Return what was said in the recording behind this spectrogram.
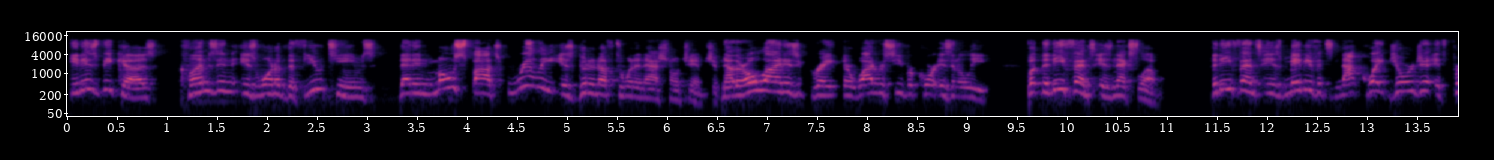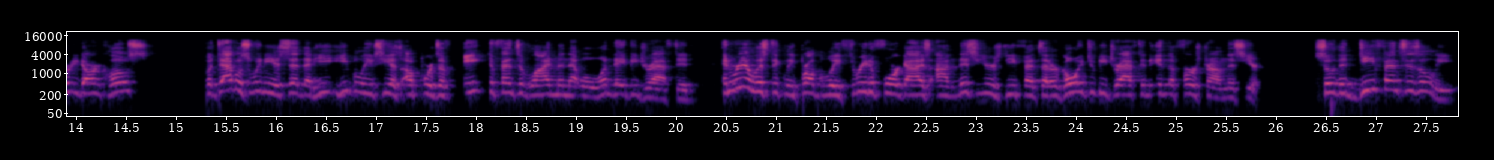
It is because Clemson is one of the few teams that in most spots really is good enough to win a national championship. Now, their O line isn't great, their wide receiver core isn't elite, but the defense is next level. The defense is maybe if it's not quite Georgia, it's pretty darn close. But Dabo Swinney has said that he he believes he has upwards of eight defensive linemen that will one day be drafted, and realistically, probably three to four guys on this year's defense that are going to be drafted in the first round this year. So the defense is elite.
